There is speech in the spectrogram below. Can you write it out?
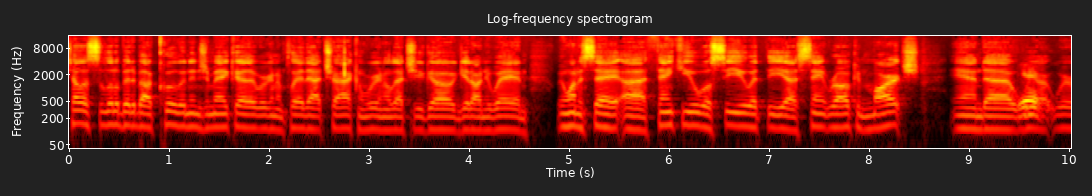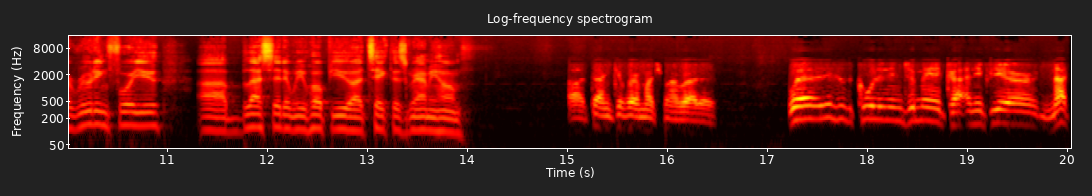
tell us a little bit about Coolin in Jamaica. We're gonna play that track and we're gonna let you go and get on your way. And we want to say uh, thank you. We'll see you at the uh, Saint Rocke in March, and uh, we are, we're rooting for you. Uh, bless it, and we hope you uh, take this Grammy home. Uh, thank you very much, my brother. Well, this is cooling in Jamaica, and if you're not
